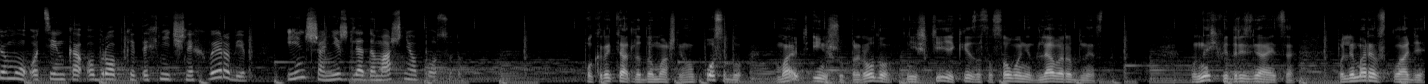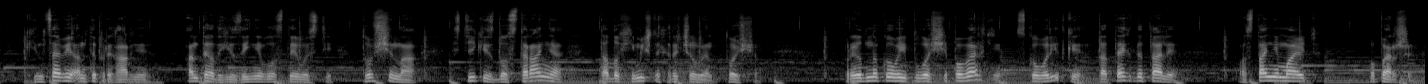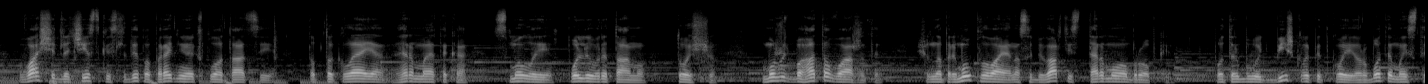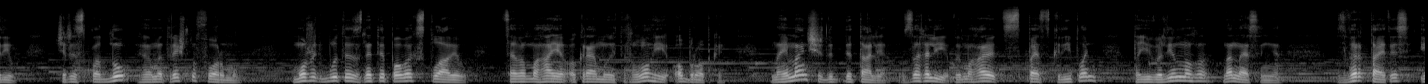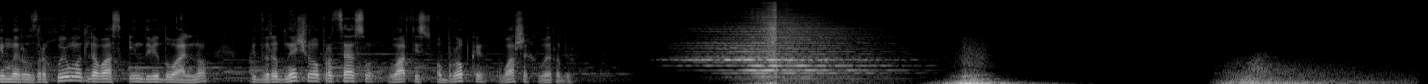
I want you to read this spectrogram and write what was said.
Чому оцінка обробки технічних виробів інша, ніж для домашнього посуду? Покриття для домашнього посуду мають іншу природу, ніж ті, які застосовані для виробництва. У них відрізняються полімери в складі, кінцеві антипригарні, антиадгезійні властивості, товщина, стійкість до стирання та до хімічних речовин тощо. При однаковій площі поверхні, сковорідки та техдеталі останні мають, по-перше, важчі для чистки сліди попередньої експлуатації, тобто клея, герметика, смоли, поліуретану тощо, можуть багато важити, що напряму впливає на собівартість термообробки, потребують більш кропіткої роботи майстрів через складну геометричну форму, можуть бути з нетипових сплавів, це вимагає окремої технології обробки. Найменші деталі взагалі вимагають спецкріплень та ювелірного нанесення. Звертайтесь, і ми розрахуємо для вас індивідуально від виробничого процесу вартість обробки ваших виробів.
